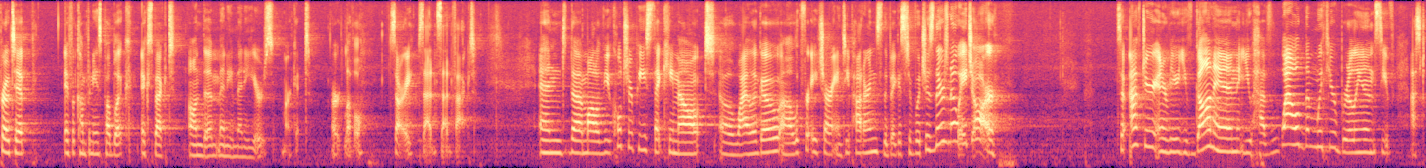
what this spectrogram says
Pro tip, if a company is public, expect on the many, many years market or level. Sorry, sad, sad fact. And the model view culture piece that came out a while ago, uh, look for HR anti-patterns, the biggest of which is there's no HR. So after your interview, you've gone in, you have wowed them with your brilliance, you've asked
